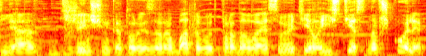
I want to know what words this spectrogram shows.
для женщин, которые зарабатывают, продавая свое тело? Естественно, в школе.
